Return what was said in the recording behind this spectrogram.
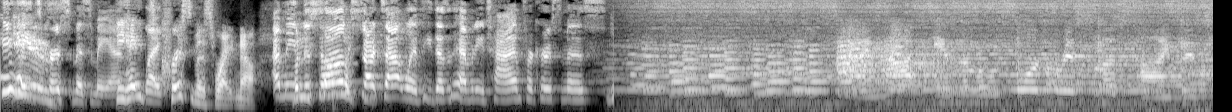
He hates is- Christmas, man. He hates like, Christmas right now. I mean, but the song like- starts out with "He doesn't have any time for Christmas." I'm not in the mood for Christmas time this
